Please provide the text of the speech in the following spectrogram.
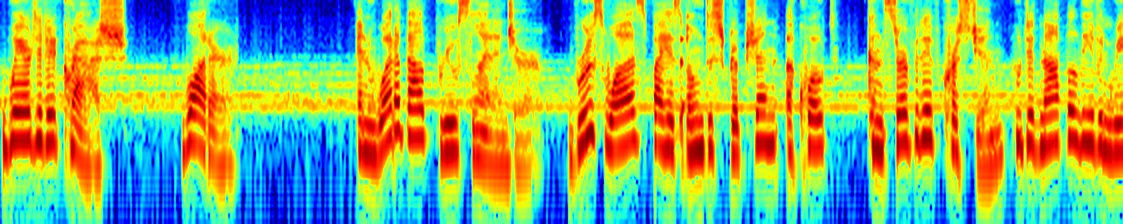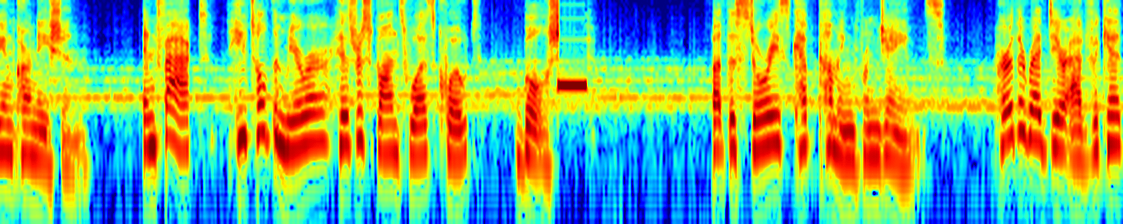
Where did it crash? Water. And what about Bruce Leininger? Bruce was, by his own description, a quote, conservative Christian who did not believe in reincarnation in fact, he told the Mirror his response was, quote, bullshit. But the stories kept coming from James. Per the Red Deer Advocate,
